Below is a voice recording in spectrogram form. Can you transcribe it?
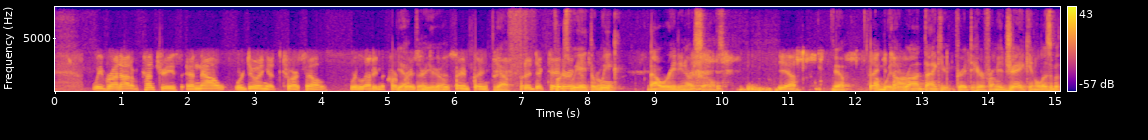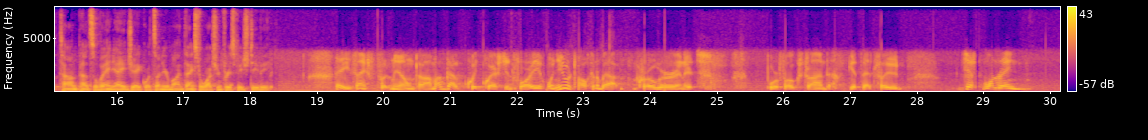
We've run out of countries, and now we're doing it to ourselves. We're letting the corporations yeah, there you go. the same thing. Yeah. But a dictator. First, we ate the weak. Now we're eating ourselves. yes. Yep. Thank I'm you, with Tom. you. Ron, thank you. Great to hear from you. Jake in Elizabethtown, Pennsylvania. Hey, Jake, what's on your mind? Thanks for watching Free Speech TV. Hey, thanks for putting me on, Tom. I've got a quick question for you. When you were talking about Kroger and its poor folks trying to get that food, just wondering,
